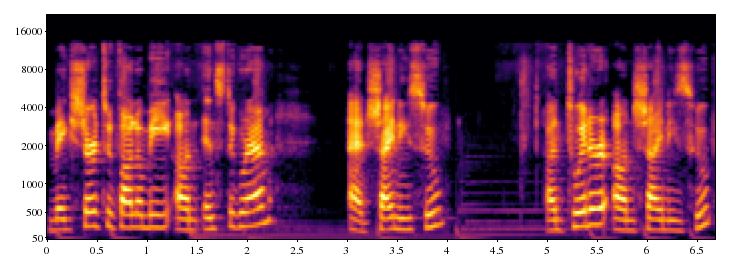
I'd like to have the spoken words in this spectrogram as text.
Make sure to follow me on Instagram at Chinese Hoop, on Twitter on Chinese Hoop.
